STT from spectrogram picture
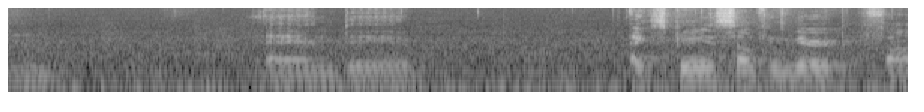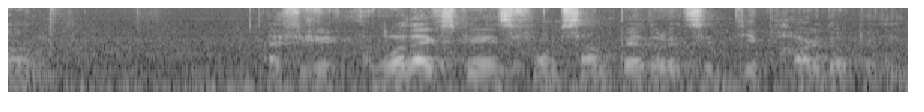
Mm-hmm. and uh, I experienced something very profound. I feel what I experienced from San Pedro. It's a deep heart opening.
